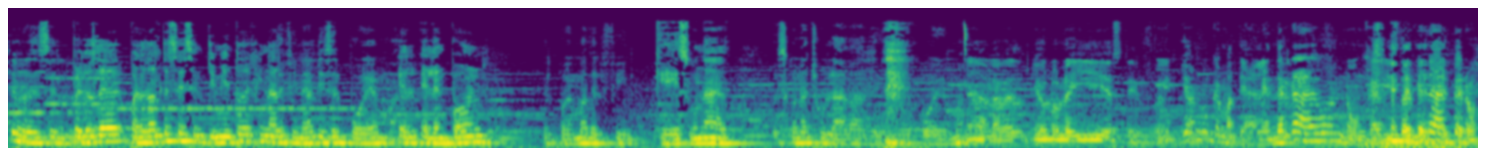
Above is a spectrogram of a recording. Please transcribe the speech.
Sí, pero es el, Pero es la- para darte ese sentimiento de final, al final es el poema. el, el endpoint, el poema del fin. que es una... Es una chulada de, de poema. No, la verdad, yo lo leí, este, fue- yo nunca maté al Ender Dragon, nunca he visto el final, pero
